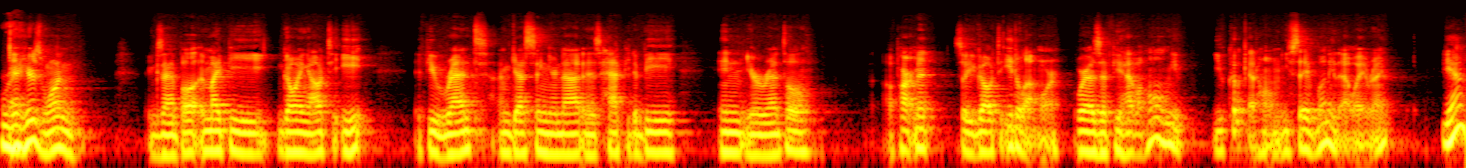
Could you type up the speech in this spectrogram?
Yeah, here's one example. It might be going out to eat. If you rent, I'm guessing you're not as happy to be in your rental apartment, so you go out to eat a lot more. Whereas if you have a home, you you cook at home. You save money that way, right? Yeah,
